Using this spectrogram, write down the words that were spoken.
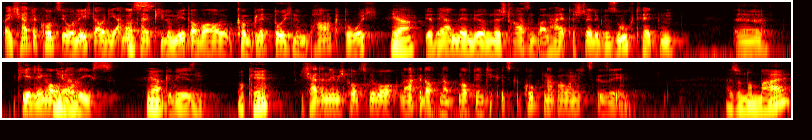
Weil ich hatte kurz überlegt, aber die anderthalb Kilometer war komplett durch einen Park durch. Ja. Wir wären, wenn wir eine Straßenbahnhaltestelle gesucht hätten, äh, viel länger Ja. unterwegs Ja. gewesen. Okay. Ich hatte nämlich kurz drüber nachgedacht und habe auf den Tickets geguckt und habe aber nichts gesehen. Also normal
